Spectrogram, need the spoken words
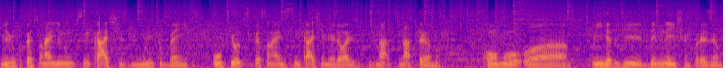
mesmo que o personagem não se encaixe muito bem ou que outros personagens se encaixem melhores na, na trama, como uh, o enredo de Damnation, por exemplo.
